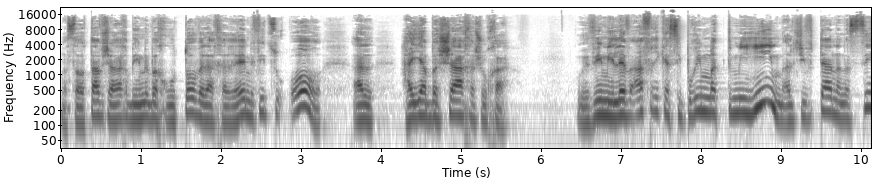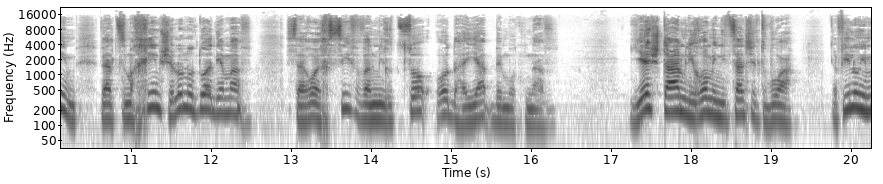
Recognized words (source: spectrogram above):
מסעותיו שערך בימי בחרותו ולאחריהם הפיצו אור על היבשה החשוכה. הוא הביא מלב אפריקה סיפורים מתמיהים על שבטי הננסים ועל צמחים שלא נודעו עד ימיו. שערו החשיף, אבל מרצו עוד היה במותניו. יש טעם לירום מניצן של תבואה, אפילו אם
